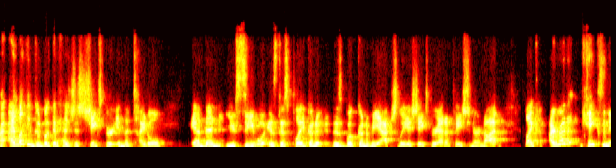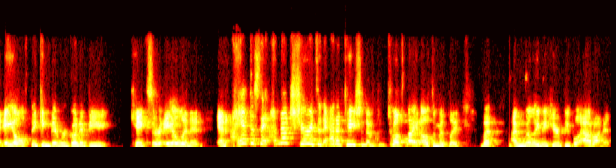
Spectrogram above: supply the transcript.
I, I like a good book that has just Shakespeare in the title. And then you see, well, is this play gonna, this book gonna be actually a Shakespeare adaptation or not? Like I read Cakes and Ale thinking there were going to be cakes or ale in it. And I have to say, I'm not sure it's an adaptation of Twelfth Night ultimately, but I'm willing to hear people out on it.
